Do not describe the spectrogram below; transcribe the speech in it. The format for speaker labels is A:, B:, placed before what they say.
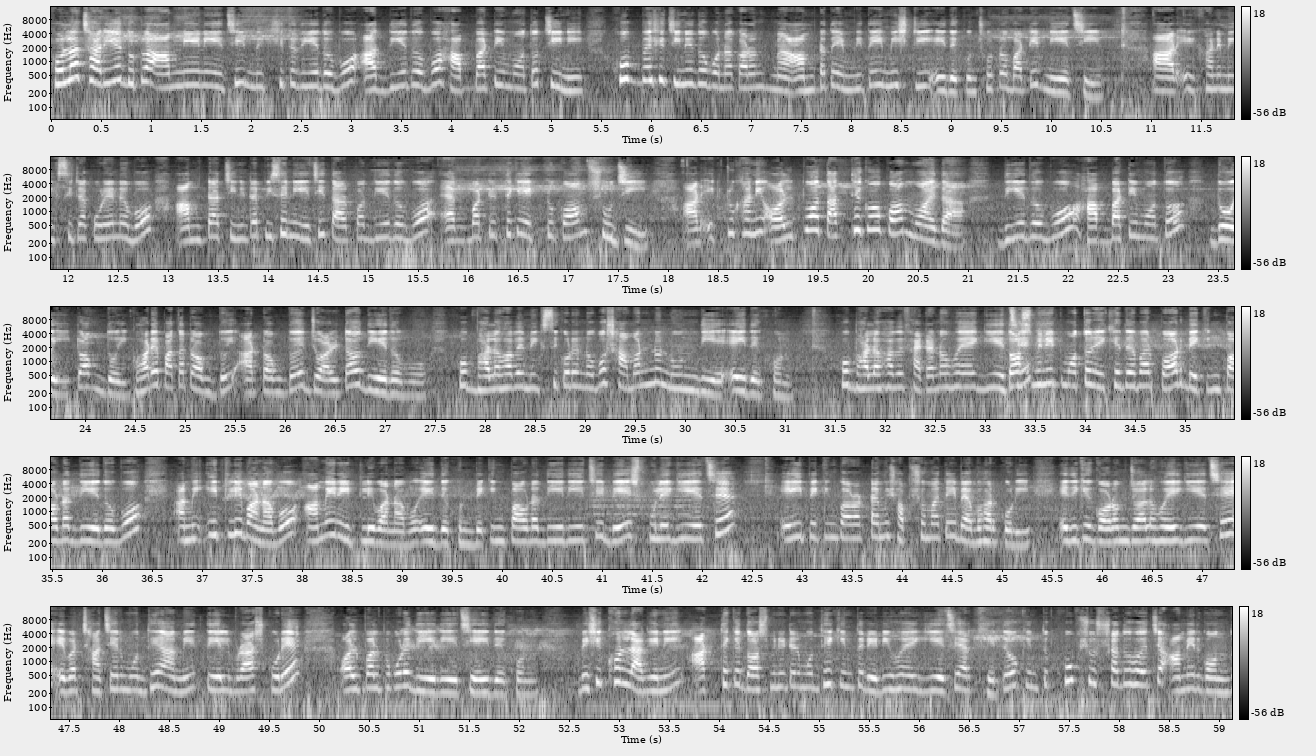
A: খোলা ছাড়িয়ে দুটো আম নিয়ে নিয়েছি। মিক্সিতে দিয়ে দেবো আর দিয়ে দেবো হাফ বাটির মতো চিনি। খুব বেশি চিনি দেবো না, কারণ আমটা তো এমনিতেই মিষ্টি। এই দেখুন, ছোট বাটির নিয়েছি। আর এখানে মিক্সিটা করে নেব। আমটা, চিনিটা পিষে নিয়েছি। তারপর দিয়ে দেবো এক বাটির থেকে একটু কম সুজি। আর একটুখানি অল্প, তার থেকেও কম ময়দা। দিয়ে দেবো হাফ বাটি মতো দই, টক দই। ঘরে পাতা টক দই আর টক দইয়ের জলটাও দিয়ে দেবো। খুব ভালোভাবে মিক্সি করে নেব সামান্য নুন দিয়ে, এই দেখুন। খুব ভালোভাবে ফ্যাটানো হয়ে গিয়ে দশ মিনিট মতো রেখে দেওয়ার পর বেকিং পাউডার দিয়ে দেবো। আমি ইডলি বানাবো, আমের ইডলি বানাবো। এই দেখুন, বেকিং পাউডার দিয়ে দিয়েছি, বেশ ফুলে গিয়েছে। এই বেকিং পাউডারটা আমি সবসময়তেই ব্যবহার করি। এদিকে গরম জল হয়ে গিয়েছে, এবার ছাঁচের মধ্যে আমি তেল ব্রাশ করে অল্প অল্প করে দিয়ে দিয়েছি, এই দেখুন। বেশিক্ষণ লাগেনি, আট থেকে দশ মিনিটের মধ্যেই কিন্তু রেডি হয়ে গিয়েছে, আর খেতেও কিন্তু খুব সুস্বাদু হয়েছে আমের গন্ধ।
